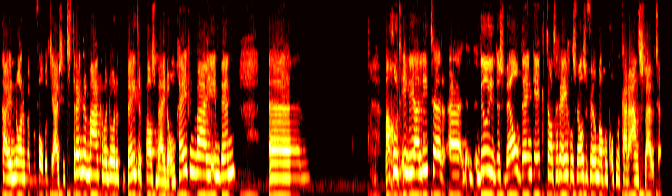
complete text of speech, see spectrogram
kan je normen bijvoorbeeld juist iets strenger maken, waardoor het beter past bij de omgeving waar je in bent. Uh, maar goed, idealiter wil je dus wel, denk ik, dat regels wel zoveel mogelijk op elkaar aansluiten.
